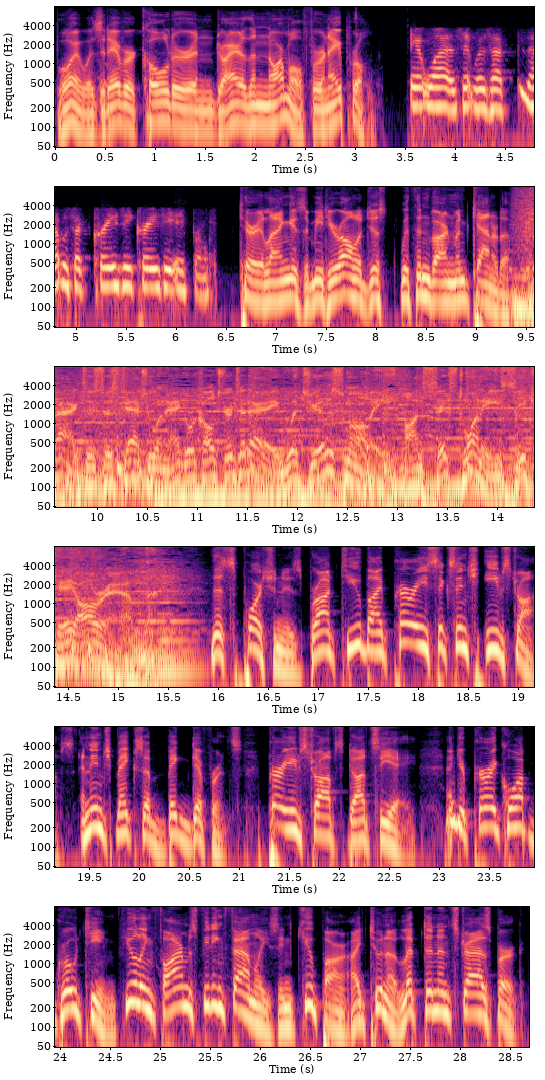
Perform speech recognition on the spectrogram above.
Boy, was it ever colder and drier than normal for an April? It was. It was a that was a crazy, crazy April. Terri Lang is a meteorologist with Environment Canada. Back to Saskatchewan Agriculture Today with Jim Smalley on 620 CKRM. This portion is brought to you by Prairie 6 inch eaves troughs. An inch makes a big difference. PrairieEavesTroughs.ca and your Prairie Co op Grow Team, fueling farms, feeding families in Cupar, Ituna, Lipton, and Strasbourg.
